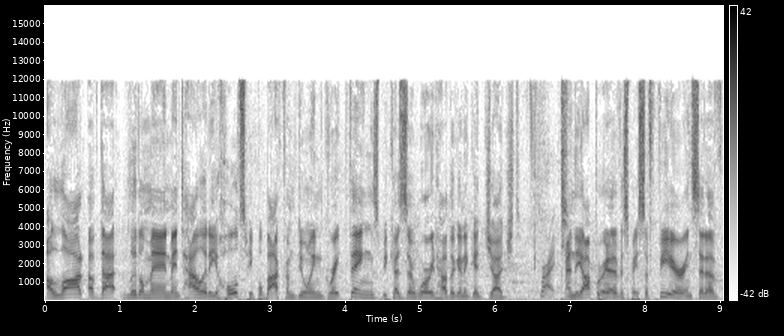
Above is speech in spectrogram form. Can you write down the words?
a lot of that little man mentality holds people back from doing great things because they're worried how they're going to get judged. Right. And they operate out of a space of fear instead of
